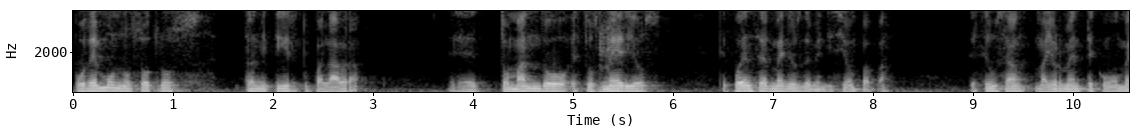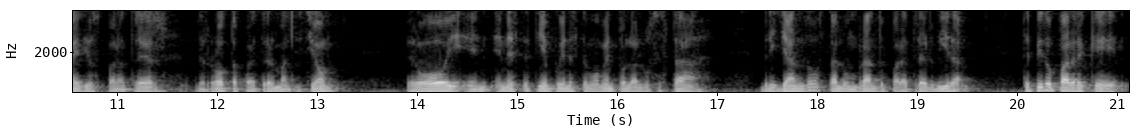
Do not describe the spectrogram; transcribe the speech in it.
podemos nosotros transmitir tu palabra eh, tomando estos medios que pueden ser medios de bendición, papá, que se usan mayormente como medios para traer derrota, para traer maldición, pero hoy en, en este tiempo y en este momento la luz está brillando, está alumbrando para traer vida te pido, Padre, que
